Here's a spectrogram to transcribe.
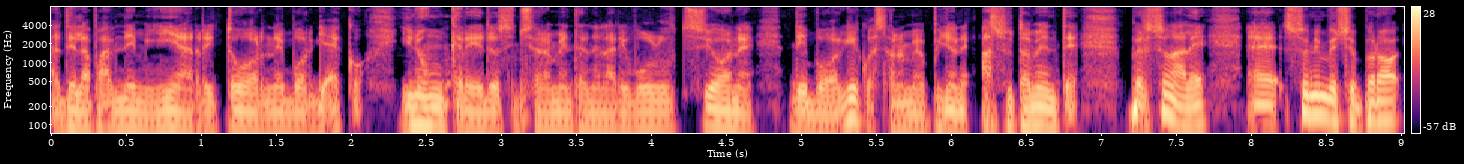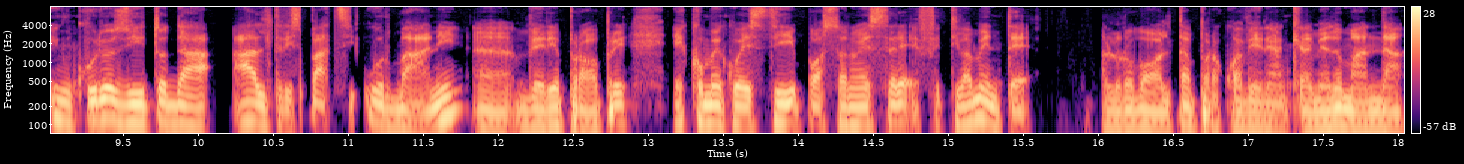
eh, della pandemia, il ritorno ai borghi. Ecco, io non credo sinceramente nella rivoluzione dei borghi, questa è una mia opinione assolutamente personale, eh, sono invece però incuriosito da altri spazi urbani eh, veri e propri e come questi possano essere effettivamente a loro volta, però qua viene anche la mia domanda,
